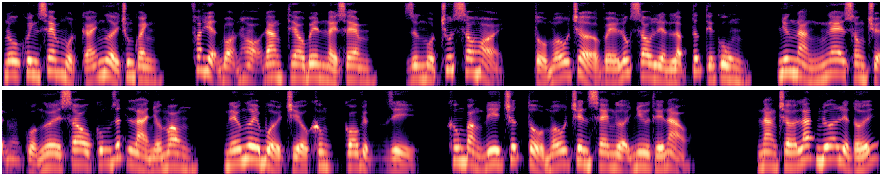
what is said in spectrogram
nô Khuynh xem một cái người chung quanh, phát hiện bọn họ đang theo bên này xem, dừng một chút sau hỏi, tổ mẫu trở về lúc sau liền lập tức tiến cung, nhưng nàng nghe xong chuyện của ngươi sau cũng rất là nhớ mong, nếu ngươi buổi chiều không có việc gì, không bằng đi trước tổ mẫu trên xe ngựa như thế nào. Nàng chờ lát nữa liền tới,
